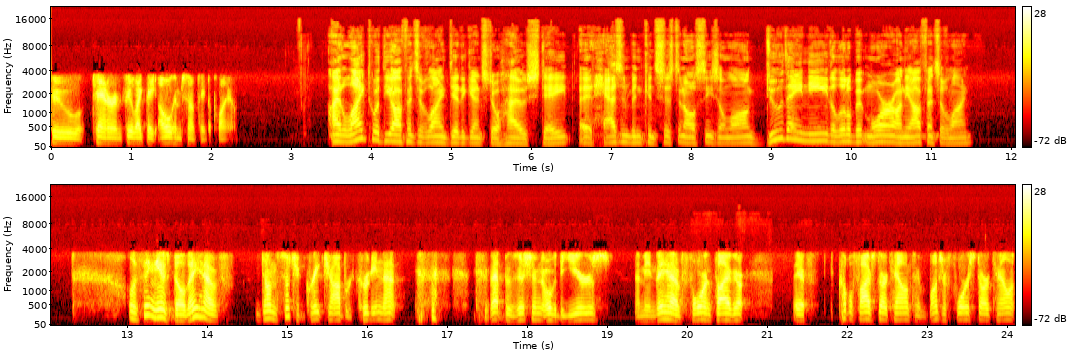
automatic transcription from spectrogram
to Tanner and feel like they owe him something to play him. I liked what the offensive line did against Ohio State. It hasn't been consistent all season long. Do they need a little bit more on the offensive line? Well, the thing is, Bill, they have done such a great job recruiting that that position over the years. I mean, they have four and five yard. They have a couple five star talents, a bunch of four star talent,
